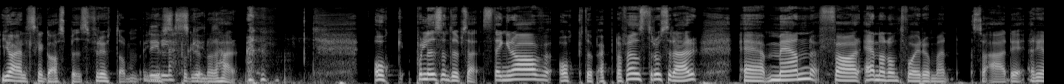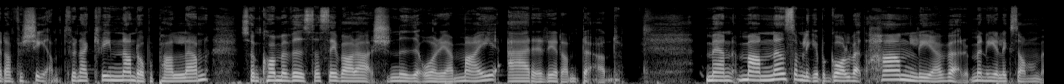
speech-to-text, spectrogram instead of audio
Jag älskar gasspis förutom just på grund av läskigt. det här. Och polisen typ så här stänger av och typ öppnar fönster och sådär. Eh, men för en av de två i rummet så är det redan för sent. För den här kvinnan då på pallen som kommer visa sig vara 29-åriga Maj är redan död. Men mannen som ligger på golvet, han lever men är liksom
